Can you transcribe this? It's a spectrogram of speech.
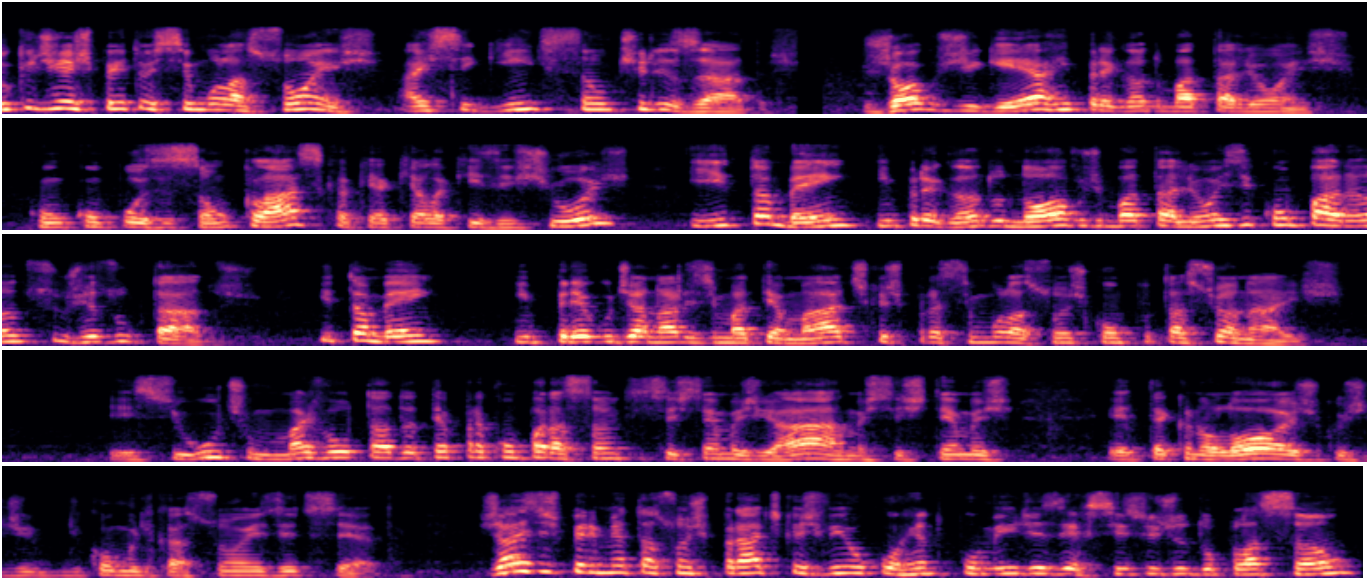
No que diz respeito às simulações, as seguintes são utilizadas: jogos de guerra empregando batalhões com composição clássica, que é aquela que existe hoje, e também empregando novos batalhões e comparando os resultados. E também emprego de análise de matemáticas para simulações computacionais. Esse último, mais voltado até para comparação entre sistemas de armas, sistemas eh, tecnológicos, de, de comunicações, etc. Já as experimentações práticas vêm ocorrendo por meio de exercícios de duplação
